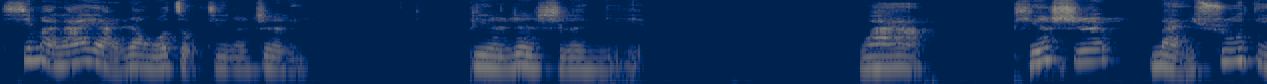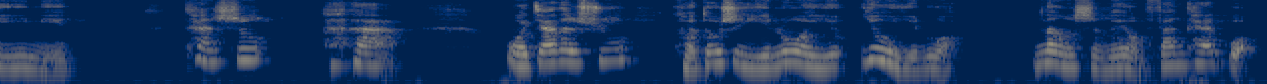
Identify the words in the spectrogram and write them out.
喜马拉雅让我走进了这里，并认识了你。哇，平时买书第一名，看书，哈哈。我家的书可都是一摞一又一摞，愣是没有翻开过。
